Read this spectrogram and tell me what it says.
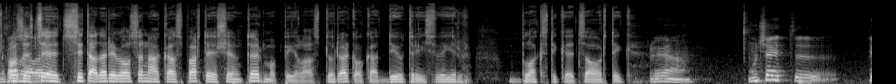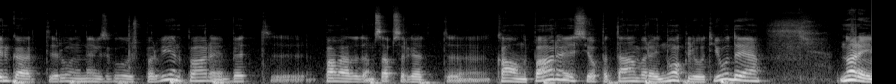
Nu, klausies, citādi arī vēl sanākās partiešiem termopīlās. Tur ar kaut kādu divu, trīs vīru blakus tikai caur tik. Jā. Un šeit uh, pirmkārt ir runa nevis gluži par vienu pārēju, bet uh, pavēlēdams apsargāt uh, kalnu pārējas, jo pat tām varēja nokļūt jūdejā. Nu, arī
